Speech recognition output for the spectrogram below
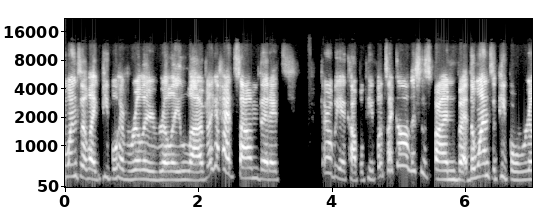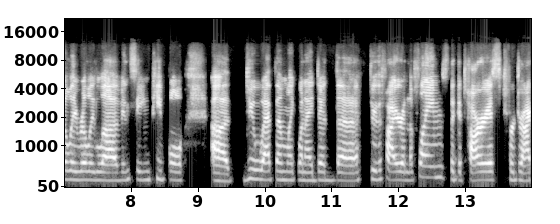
ones that like people have really, really loved. Like I've had some that it's there'll be a couple people. It's like oh this is fun. But the ones that people really really love and seeing people uh duet them like when i did the through the fire and the flames the guitarist for drag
